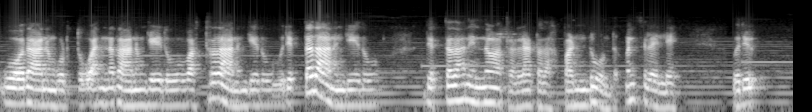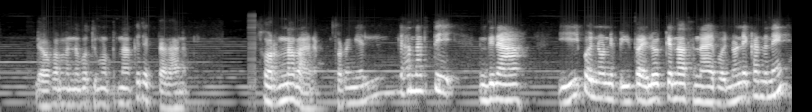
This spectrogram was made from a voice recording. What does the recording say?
ഗോദാനം കൊടുത്തു അന്നദാനം ചെയ്തു വസ്ത്രദാനം ചെയ്തു രക്തദാനം ചെയ്തു. രക്തദാനം ഇന്ന് മാത്രമല്ല പണ്ടും ഉണ്ട്. മനസ്സിലായില്ലേ? ഒരു രോഗം വന്ന് ബുദ്ധിമുട്ടുന്നവർക്ക് രക്തദാനം സ്വർണദാനം തുടങ്ങി എല്ലാം നടത്തി. എന്തിനാ? ഈ പൊന്നുണ്ണി ഈ ത്രൈലോക്യനാഥനായ പൊന്നുണ്ണിക്കണ്ണനെ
